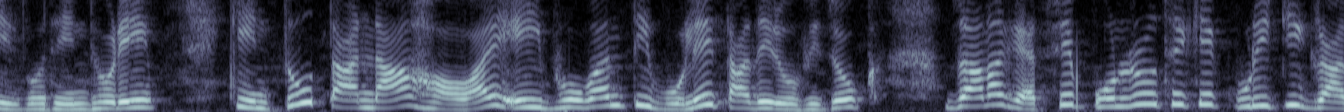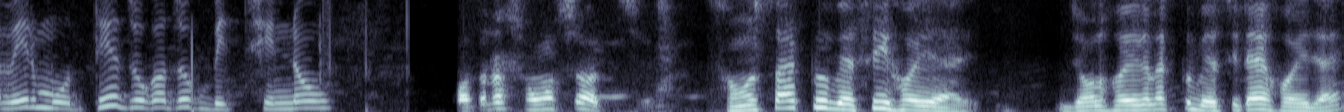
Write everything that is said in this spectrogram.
দীর্ঘদিন ধরে। কিন্তু তা না হওয়ায় এই ভোগান্তি বলে তাদের অভিযোগ। জানা গেছে, পনেরো থেকে কুড়িটি গ্রামের মধ্যে যোগাযোগ বিচ্ছিন্ন। কতটা সমস্যা হচ্ছে? সমস্যা একটু বেশি হয়ে যায়। জল হয়ে গেলে একটু বেশিটাই হয়ে যায়।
